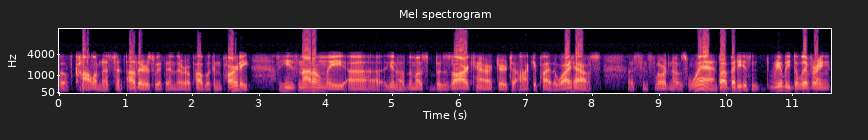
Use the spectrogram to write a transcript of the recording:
of columnists and others within the Republican Party. He's not only, uh, you know, the most bizarre character to occupy the White House uh, since Lord knows when, but but he isn't really delivering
